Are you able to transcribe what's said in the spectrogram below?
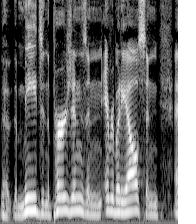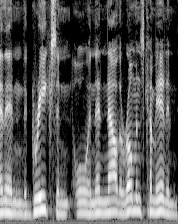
the, the Medes and the Persians and everybody else, and, and then the Greeks, and oh, and then now the Romans come in, and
